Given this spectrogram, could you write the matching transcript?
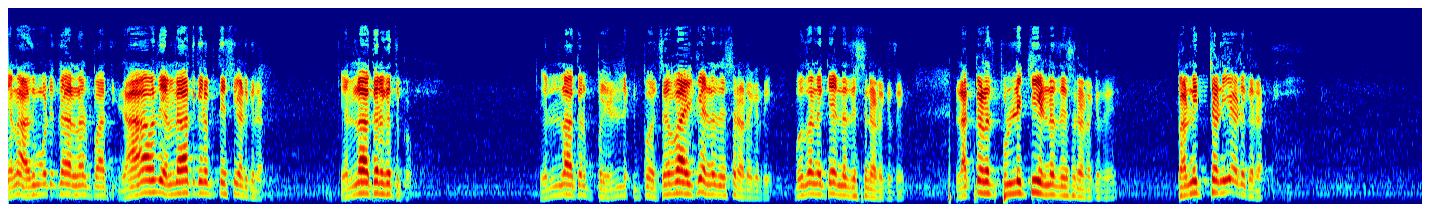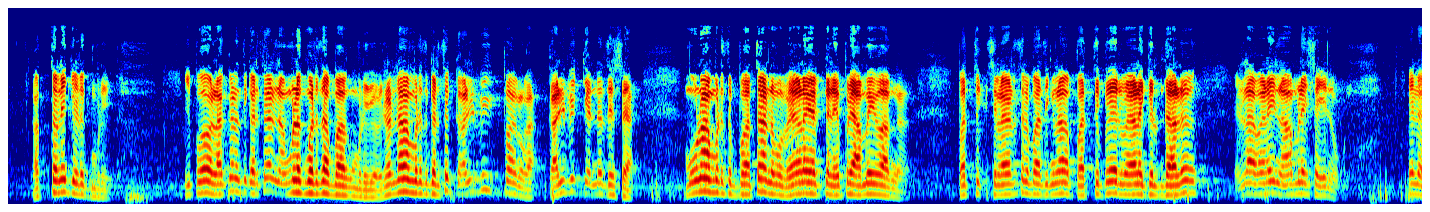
ஏன்னா அது மட்டும் தான் எல்லோரும் பார்த்து நான் வந்து எல்லாத்துக்கும் இறப்பு திசை எடுக்கிறேன். எல்லா கிரகத்துக்கும். எல்லா கிரக இப்போ எல்லா இப்போ செவ்வாய்க்கு என்ன திசை நடக்குது? புதனுக்கு என்ன திசை நடக்குது? லக்கண புள்ளிக்கு என்ன திசை நடக்குது? தனித்தனியாக எடுக்கிறேன். அத்தனைக்கு எடுக்க முடியும். இப்போ லக்கணத்துக்கு எடுத்தா நம்மளுக்கு மட்டும் தான் பார்க்க முடியும். ரெண்டாம் இடத்துக்கு எடுத்து கல்விக்கு பார்க்கலாம். கல்விக்கு என்ன திசை? மூணாம் இடத்து பார்த்தா நம்ம வேலையாட்கள் எப்படி அமைவாங்க? பத்து சில இடத்துல பார்த்தீங்கன்னா பத்து பேர் வேலைக்கு இருந்தாலும் எல்லா வேலையும் நாமளே செய்யணும். என்ன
